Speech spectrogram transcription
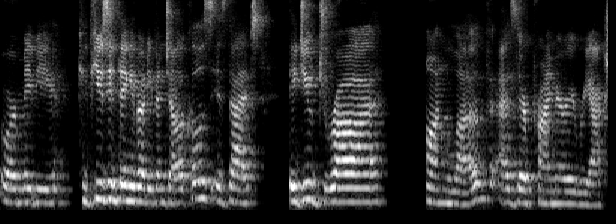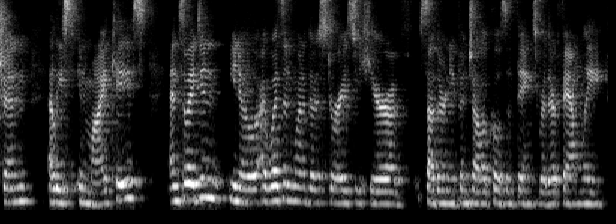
or maybe confusing thing about evangelicals is that they do draw on love as their primary reaction, at least in my case. And so I didn't, you know, I wasn't one of those stories you hear of Southern evangelicals and things where their family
